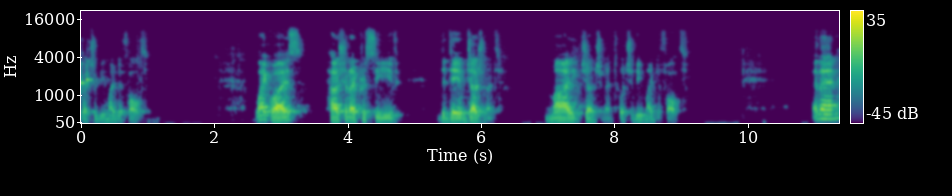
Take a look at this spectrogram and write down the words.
What should be my default? Likewise, how should I perceive the day of judgment? My judgment, what should be my default? And then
